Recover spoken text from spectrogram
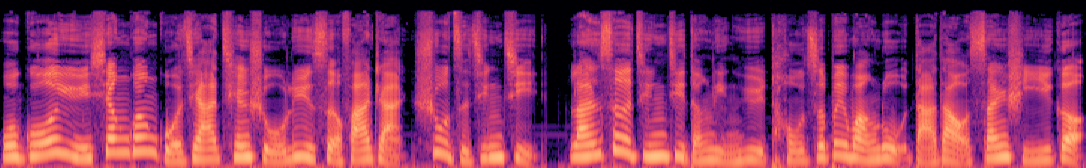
我国与相关国家签署绿色发展、数字经济、蓝色经济等领域投资备忘录达到三十一个。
